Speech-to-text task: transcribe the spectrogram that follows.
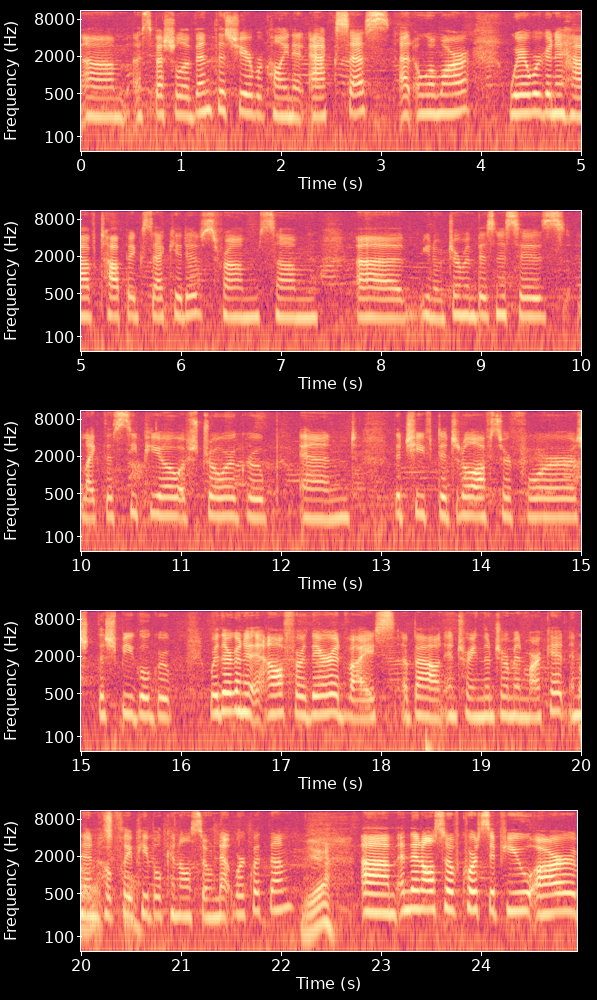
um, a special event this year. We're calling it Access at OMR, where we're going to have top executives from some, uh, you know, German businesses like the CPO of Ströer Group and the chief digital officer for the Spiegel Group, where they're going to offer their advice about entering the German market, and Oh, then hopefully cool. people can also network with them. Yeah. Um, and then also, of course, if you are,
